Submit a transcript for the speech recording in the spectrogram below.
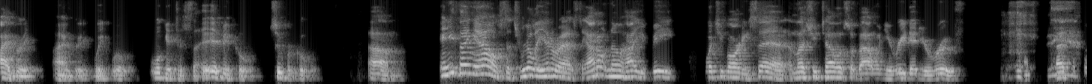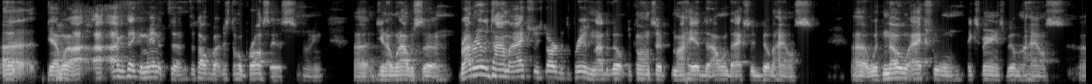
I agree. I agree. We will we'll get this. It'd be cool. Super cool. Um, Anything else that's really interesting? I don't know how you beat what you've already said unless you tell us about when you redid your roof. uh, yeah, well, I, I, can take a minute to, to talk about just the whole process. I mean, uh, you know, when I was uh, right around the time I actually started at the prison, I developed the concept in my head that I wanted to actually build a house uh, with no actual experience building a house. Uh,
